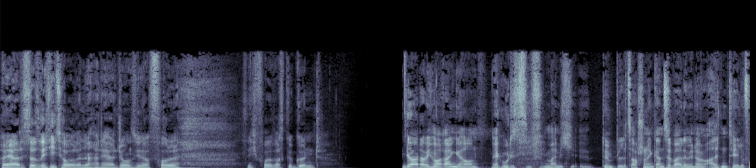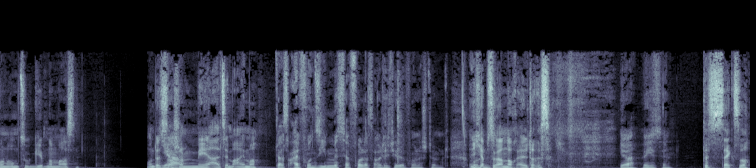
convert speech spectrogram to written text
Naja, das ist das richtig teure, ne? Hat der Herr Jones wieder voll, sich voll was gegönnt. Ja, da habe ich mal reingehauen. Ja gut, jetzt ich meine ich äh, dümpel jetzt auch schon eine ganze Weile mit meinem alten Telefon rumzugegebenermaßen. Und das Ja. ist auch schon mehr als im Eimer. Das iPhone 7 ist ja voll das alte Telefon, das stimmt. Ich Und- habe sogar noch älteres. Ja, welches denn? Das ist Sechser.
